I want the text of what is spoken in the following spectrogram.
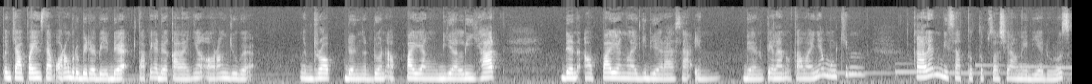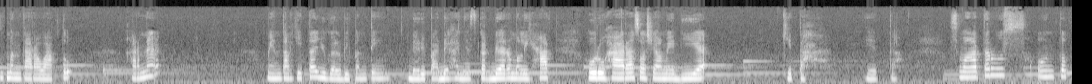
pencapaian setiap orang berbeda-beda tapi ada kalanya orang juga ngedrop dan ngedown apa yang dia lihat dan apa yang lagi dia rasain dan pilihan utamanya mungkin kalian bisa tutup sosial media dulu sementara waktu. Karena mental kita juga lebih penting daripada hanya sekedar melihat huru hara sosial media kita gitu. Semangat terus untuk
